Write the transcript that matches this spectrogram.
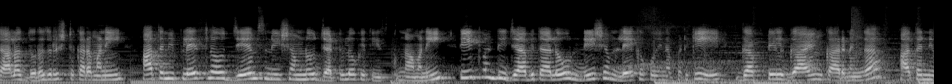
చాలా దురదృష్టకరమని అతని ప్లేస్లో జేమ్స్ నీషం ను జట్టులోకి తీసుకున్నామని టీ ట్వంటీ జాబితాలో నీషం లేకపోయినప్పటికీ గప్టిల్ గాయం కారణంగా అతన్ని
